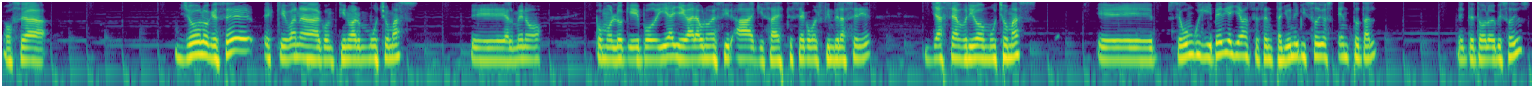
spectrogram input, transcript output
O sea, yo lo que sé es que van a continuar mucho más. Eh, al menos como lo que podía llegar a uno decir, ah, quizás este sea como el fin de la serie. Ya se abrió mucho más. Eh, según Wikipedia llevan 61 episodios en total. Entre todos los episodios.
